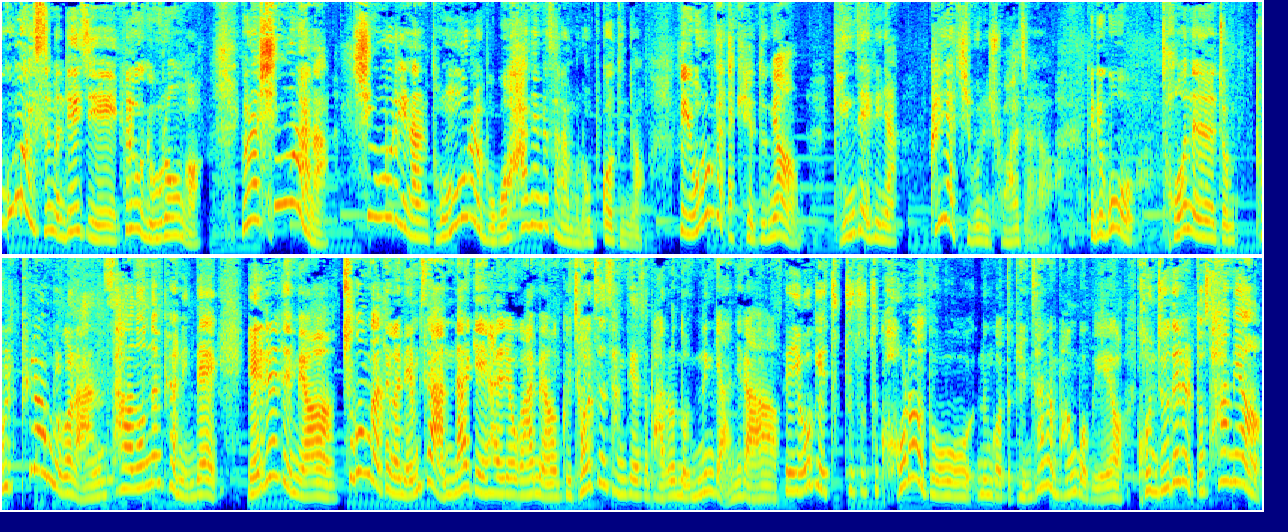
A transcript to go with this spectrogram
요것만 있으면 되지. 그리고 요런 거. 요런 식물 하나. 식물이나 동물을 보고 화내는 사람은 없거든요. 요런 게 딱 해두면 굉장히 그냥, 그냥 기분이 좋아져요. 그리고 저는 좀 불필요한 물건 안 사놓는 편인데, 예를 들면 수건 같은 거 냄새 안 나게 하려고 하면 그 젖은 상태에서 바로 넣는 게 아니라 여기에 툭툭툭툭 걸어두는 것도 괜찮은 방법이에요. 건조대를 또 사면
